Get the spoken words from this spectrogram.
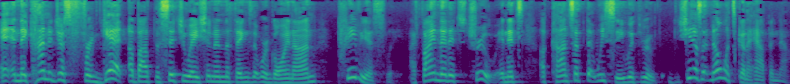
And they kind of just forget about the situation and the things that were going on previously. I find that it's true. And it's a concept that we see with Ruth. She doesn't know what's going to happen now.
